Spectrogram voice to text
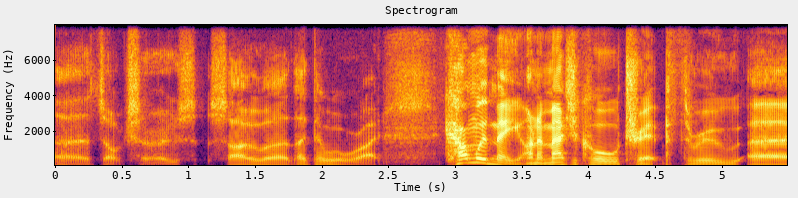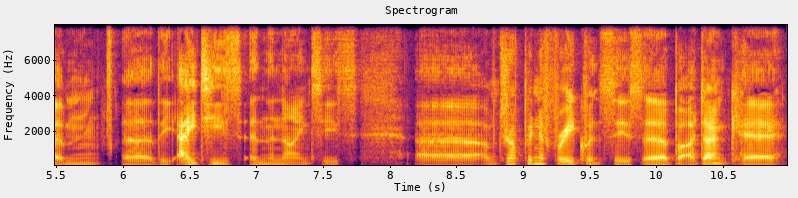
Uh, Doctor Who's, so uh, they do all right. Come with me on a magical trip through um, uh, the 80s and the 90s. Uh, I'm dropping the frequencies, uh, but I don't care.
